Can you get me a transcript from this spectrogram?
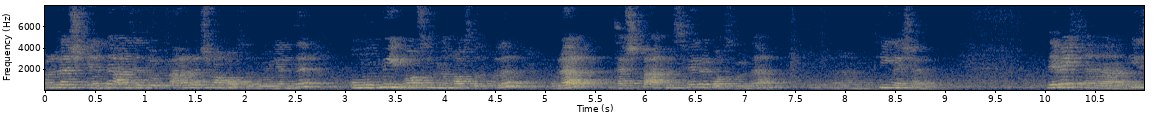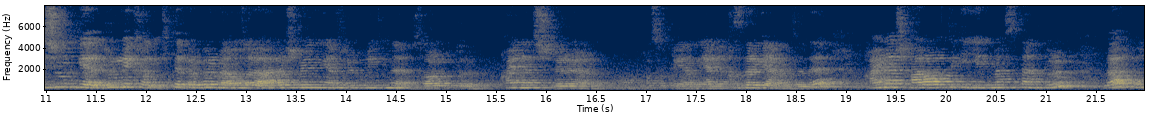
birlashganda azeotrop aralashma hosil bo'lganda umumiy bosimni hosil qilib ular tashqi atmosfera bosimidan hmm, tenglashadi. Idishimizga turli xil ikkita bir biri bilan o'zaro aralashmaydigan suyuqlikni solib turib qaynatish jarayoni hosil qilgan ya'ni qizdirganimizda qaynash haroratiga yetmasdan turib ular bu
